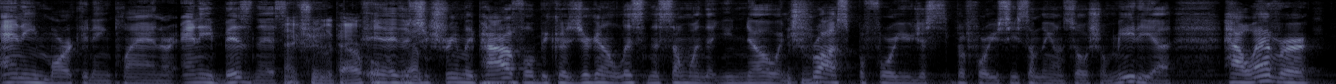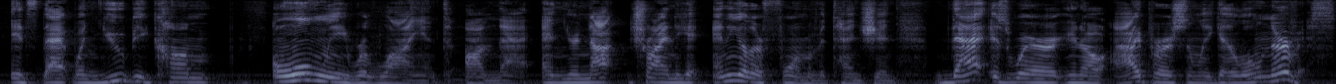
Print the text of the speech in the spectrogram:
any marketing plan or any business. extremely powerful. And it's yeah. extremely powerful because you're going to listen to someone that you know and Mm-hmm. trust before you just before you see something on social media. However, it's that when you become only reliant on that and you're not trying to get any other form of attention, that is where, you know, I personally get a little nervous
